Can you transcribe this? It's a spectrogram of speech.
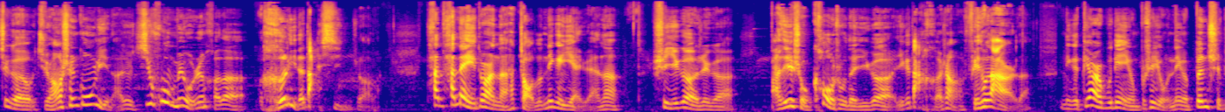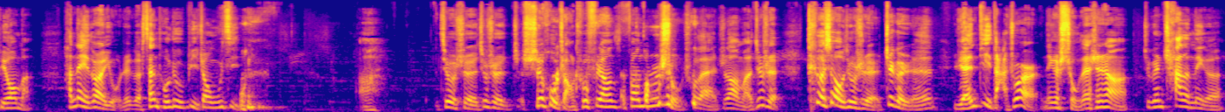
这个九阳神功里呢，就几乎没有任何的合理的打戏，你知道吧？他他那一段呢，他找的那个演员呢，是一个这个把自己手铐住的一个一个大和尚，肥头大耳的。那个第二部电影不是有那个奔驰标嘛？他那一段有这个三头六臂张无忌，啊，就是就是身后长出非常非常多只手出来，知道吗？就是特效就是这个人原地打转，那个手在身上就跟插的那个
